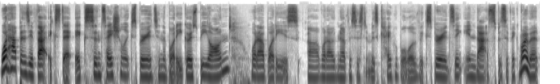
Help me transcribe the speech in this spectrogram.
What happens if that ex- ex- sensational experience in the body goes beyond what our body is, uh, what our nervous system is capable of experiencing in that specific moment?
